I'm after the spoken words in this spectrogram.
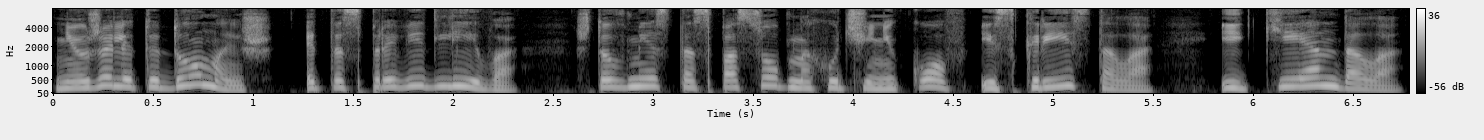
Неужели ты думаешь, это справедливо, что вместо способных учеников из Кристалла и Кендала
